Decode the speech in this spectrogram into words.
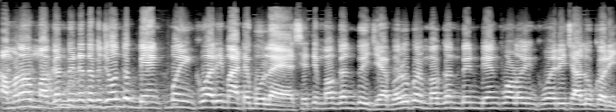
હમણાં મગનભાઈને તમે જુઓ તો બેંકમાં ઇન્કવાયરી માટે બોલાયા છે. તે મગનભાઈ જ્યાં, બરોબર? મગનભાઈ બેંકવાળો ઇન્કવાયરી ચાલુ કરી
